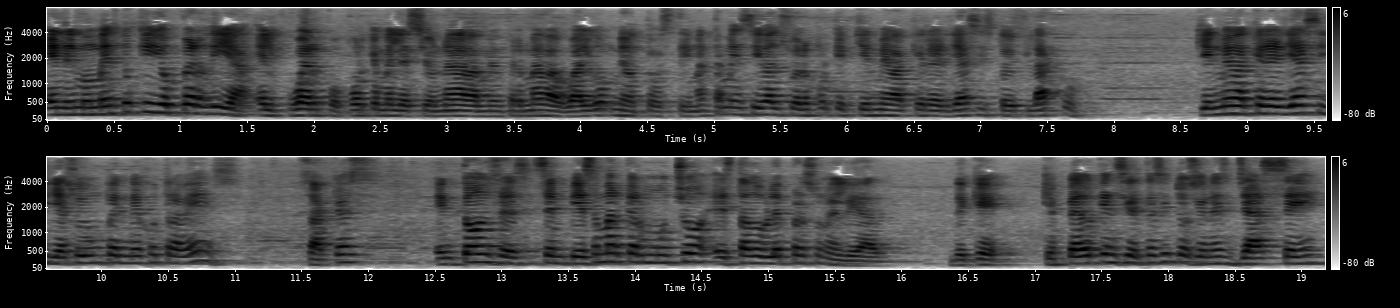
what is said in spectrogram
en el momento que yo perdía el cuerpo porque me lesionaba, me enfermaba o algo, mi autoestima también se iba al suelo porque ¿quién me va a querer ya si estoy flaco? ¿Quién me va a querer ya si ya soy un pendejo otra vez? ¿Sacas? Entonces se empieza a marcar mucho esta doble personalidad de que, que pedo que en ciertas situaciones ya sé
